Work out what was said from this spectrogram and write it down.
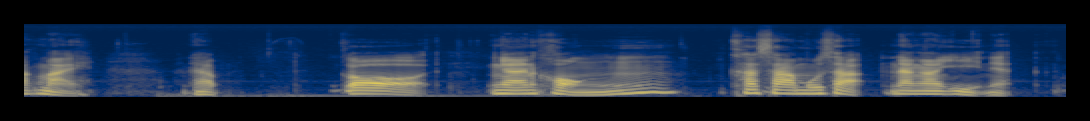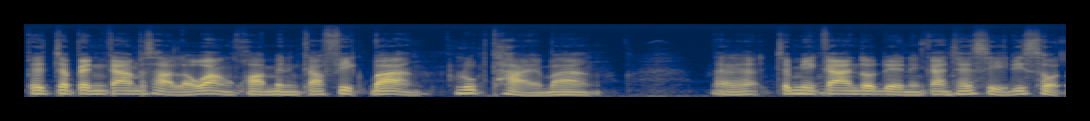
มากมายนะครับ ก็งานของ คาซามุสะนางาอิเนี่ยเป็นจะเป็นการประสานระหว่างความเป็นกราฟิกบ้าง รูปถ่ายบ้างนะฮะจะมีการโดดเด่นในการใช้สีที่สด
